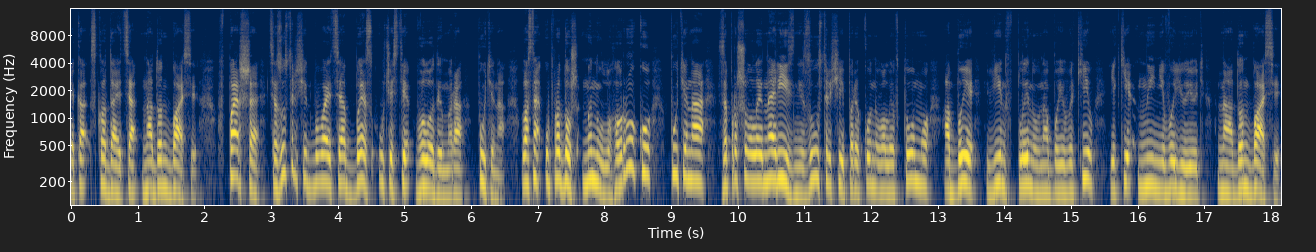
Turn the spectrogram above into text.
яка складається на Донбасі. Вперше ця зустріч відбувається без участі Володимира Путіна. Власне, упродовж минулого року Путіна запрошували на різні зустрічі і переконували в тому, аби він вплинув на бойовиків, які нині воюють на Донбасі.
